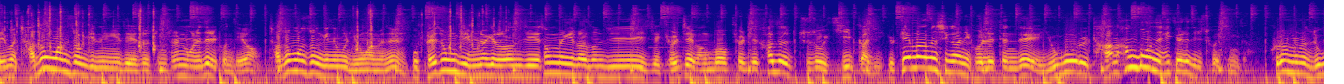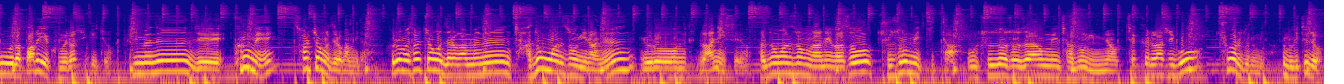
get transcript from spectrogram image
자, 이번 자동 완성 기능에 대해서 좀 설명을 해드릴 건데요. 자동 완성 기능을 이용하면은 뭐 배송지 입력이라든지 성명이라든지 이제 결제 방법, 결제 카드 주소 기입까지 꽤 많은 시간이 걸릴 텐데 이거를 단 한 번에 해결해 드릴 수가 있습니다. 그러면은 누구보다 빠르게 구매를 할 수 있겠죠. 보시면은 이제 크롬에 설정을 들어갑니다. 크롬에 설정을 들어가면은 자동 완성이라는 이런 란이 있어요. 자동 완성 란에 가서 주소 및 기타, 뭐 주소 저장 및 자동 입력 체크를 하시고 추가를 누릅니다. 그럼 여기 뜨죠?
